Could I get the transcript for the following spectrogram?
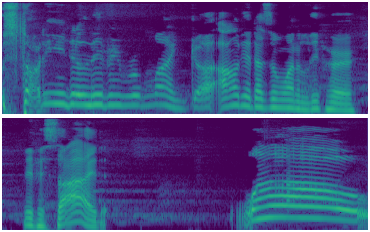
Studying in the living room. My God, Alya doesn't want to leave her, leave his side. Wow,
